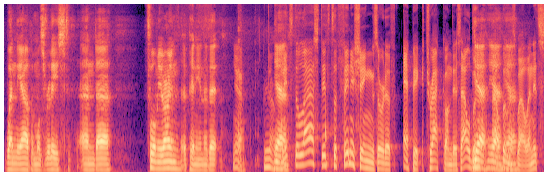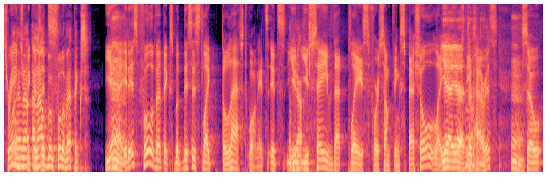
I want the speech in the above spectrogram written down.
when the album was released and uh, form your own opinion of it. yeah. Yeah. Yeah. And it's the last, it's the finishing sort of epic track on this album, Yeah, yeah, album yeah. as well. And it's strange And a- because an album it's, full of epics. Yeah, it is full of epics, but this is like the last one. It's it's you Yeah. you save that place for something special, like Yeah, for yeah, Steve definitely. Harris. So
